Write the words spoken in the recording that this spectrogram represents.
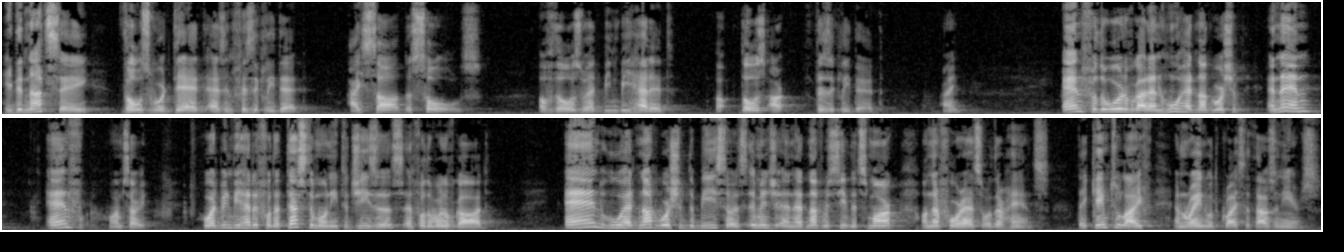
He did not say those were dead, as in physically dead. I saw the souls of those who had been beheaded. those are physically dead, right? And for the word of God, and who had not worshipped, and then, and, for, oh, I'm sorry, who had been beheaded for the testimony to Jesus and for the word of God and who had not worshipped the beast or its image and had not received its mark on their foreheads or their hands. They came to life and reigned with Christ a thousand years.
